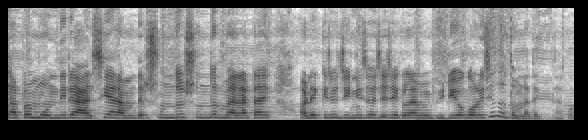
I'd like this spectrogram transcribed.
তারপর মন্দিরে আসি, আর আমাদের সুন্দর সুন্দর মেলাটায় অনেক কিছু জিনিস হয়েছে যেগুলো আমি ভিডিও করেছি, তো তোমরা দেখতে থাকো।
